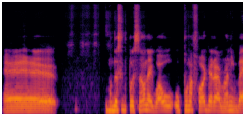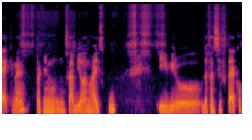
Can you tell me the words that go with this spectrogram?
É, mudança de posição, né, igual o, o Puna Ford era running back, né, para quem não sabe, lá no high school, e virou defensive tackle.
